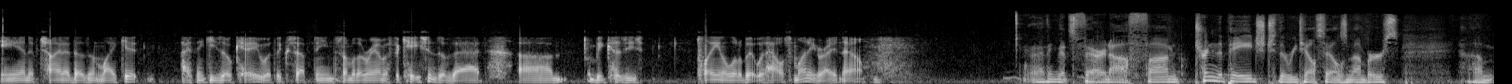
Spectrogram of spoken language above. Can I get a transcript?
and if China doesn't like it, I think he's okay with accepting some of the ramifications of that um, because he's playing a little bit with house money right now. I think that's fair enough. Um, turning the page to the retail sales numbers. Um,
